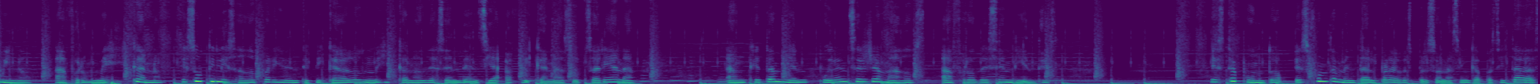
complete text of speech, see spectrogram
Término afromexicano es utilizado para identificar a los mexicanos de ascendencia africana subsahariana aunque también pueden ser llamados afrodescendientes. Este punto es fundamental para las personas incapacitadas,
